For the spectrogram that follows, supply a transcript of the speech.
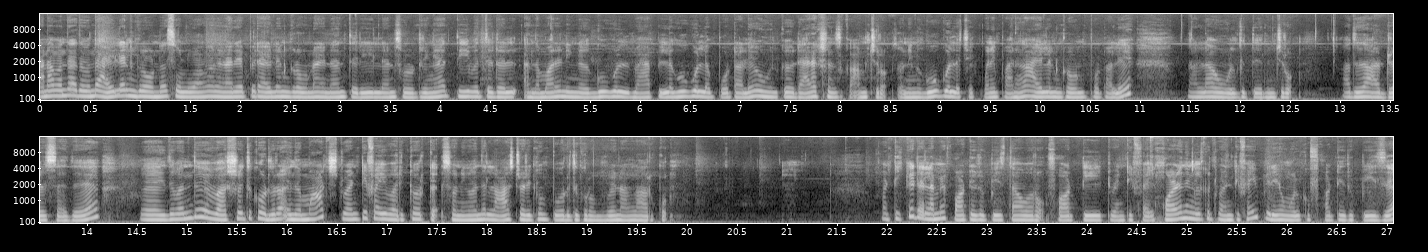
ஆனால் வந்து அதை வந்து ஐலேண்ட் கிரவுண்ட் தான் சொல்லுவாங்க. அதில் நிறைய பேர் ஐலேண்ட் கிரவுண்ட்னா என்னன்னு தெரியலன்னு சொல்கிறீங்க தீவத்திடல் அந்த மாதிரி நீங்கள் கூகுள் மேப் இல்லை கூகுளில் போட்டாலே உங்களுக்கு டேரெக்ஷன்ஸ் காமிச்சிரும். ஸோ நீங்கள் கூகுளில் செக் பண்ணி பாருங்கள் ஐலேண்ட் கிரவுண்ட் போட்டாலே நல்லா உங்களுக்கு தெரிஞ்சிடும் அதுதான் அட்ரஸ் அது. இது வந்து வருஷத்துக்கு ஒரு தடவை இந்த மார்ச் டுவெண்ட்டி ஃபைவ் வரைக்கும் இருக்குது ஸோ நீங்கள் வந்து லாஸ்ட் வரைக்கும் போகிறதுக்கு ரொம்பவே நல்லாயிருக்கும் டிக்கெட் எல்லாமே ஃபார்ட்டி ருபீஸ் தான் வரும். ஃபார்ட்டி டுவெண்ட்டி ஃபைவ் குழந்தைங்களுக்கு டுவெண்ட்டி ஃபைவ் பெரியவங்களுக்கு ஃபார்ட்டி ருபீஸு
